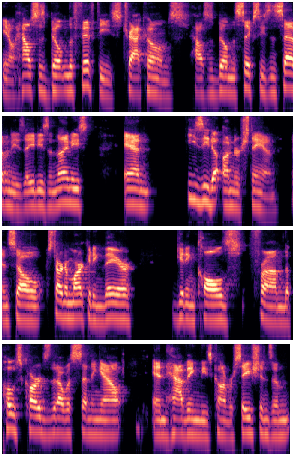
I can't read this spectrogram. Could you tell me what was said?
you know, houses built in the 50s, track homes, houses built in the 60s and 70s, 80s and 90s, and easy to understand. And so started marketing there, getting calls from the postcards that I was sending out and having these conversations and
